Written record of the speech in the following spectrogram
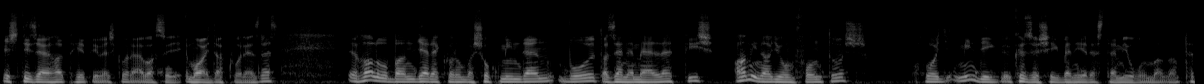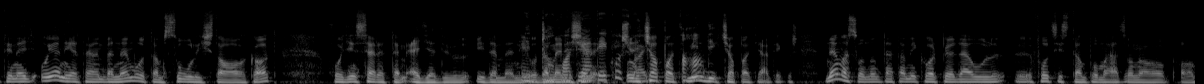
és 16-7 éves korában azt mondja, majd akkor ez lesz. Valóban gyerekkoromban sok minden volt, a zene mellett is. Ami nagyon fontos, hogy mindig közösségben éreztem jól magam. Tehát én egy olyan értelemben nem voltam szólista alkat, hogy én szerettem egyedül ide menni, egy oda menni. Csapatjátékos én, én csapat, mindig csapatjátékos. Nem azt mondom, tehát amikor például fociztam Pomázon a, a,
